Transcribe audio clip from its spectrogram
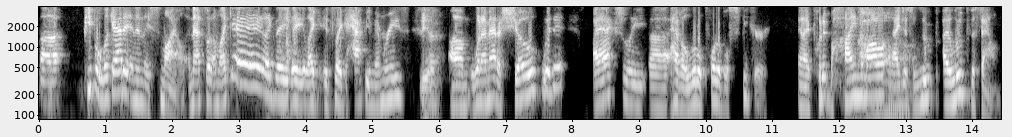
uh, people look at it and then they smile, and that's what I'm like. Yay! Like they they like it's like happy memories. Yeah. Um, when I'm at a show with it, I actually uh, have a little portable speaker, and I put it behind the model, and I just Oh. loop I loop the sound,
